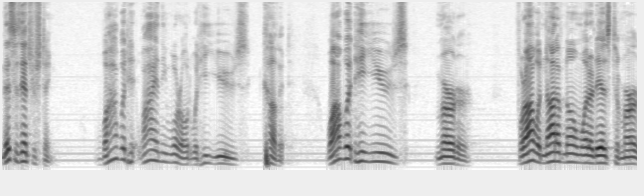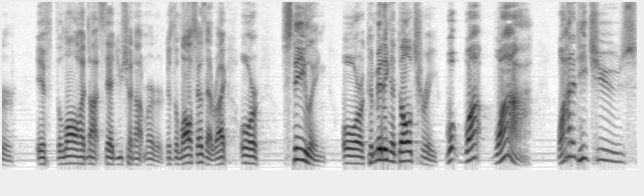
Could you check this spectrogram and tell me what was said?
This is interesting. Why, would he, why in the world would he use covet? Why wouldn't he use murder? For I would not have known what it is to murder if the law had not said, You shall not murder. Because the law says that, right? Or stealing or committing adultery. What, why, why? Why did he choose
